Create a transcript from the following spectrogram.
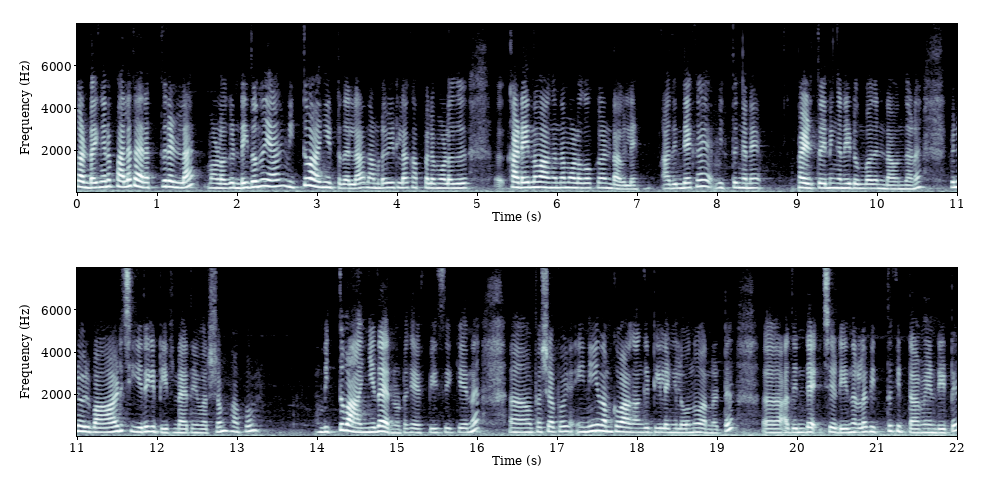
കണ്ടോ ഇങ്ങനെ പല തരത്തിലുള്ള മുളകുണ്ട്. ഇതൊന്നും ഞാൻ വിത്ത് വാങ്ങിയിട്ടതല്ല. നമ്മുടെ വീട്ടിലെ കപ്പല മുളക് കടയിൽ നിന്ന് വാങ്ങുന്ന മുളകൊക്കെ ഉണ്ടാവില്ലേ? അതിന്റെയൊക്കെ വിത്ത് ഇങ്ങനെ പഴുത്തതിന് ഇങ്ങനെ ഇടുമ്പോൾ അത് ഉണ്ടാവുന്നതാണ് പിന്നെ ഒരുപാട് ചീര കിട്ടിയിട്ടുണ്ടായിരുന്നു ഈ വർഷം. അപ്പം വിത്ത് വാങ്ങിയതായിരുന്നു കേട്ടോ കെ എഫ് പി സിക്കേന്ന് പക്ഷെ അപ്പോൾ ഇനി നമുക്ക് വാങ്ങാൻ കിട്ടിയില്ലെങ്കിലോ എന്ന് പറഞ്ഞിട്ട് അതിന്റെ ചെടിയിൽ നിന്നുള്ള വിത്ത് കിട്ടാൻ വേണ്ടിയിട്ട്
